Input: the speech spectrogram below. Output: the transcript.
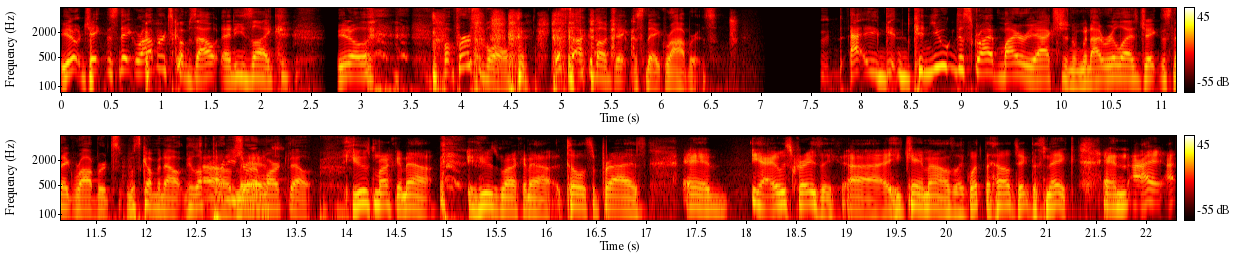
You know, Jake the Snake Roberts comes out and he's like, you know, but first of all, let's talk about Jake the Snake Roberts. Can you describe my reaction when I realized Jake the Snake Roberts was coming out? Because I'm Oh, pretty sure I marked out. He was marking out. he was marking out. Total surprise. And yeah, it was crazy. Uh, he came out. I was like, "What the hell, Jake the Snake?" And I, I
